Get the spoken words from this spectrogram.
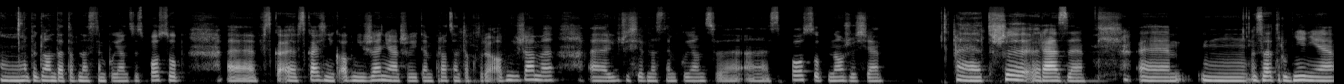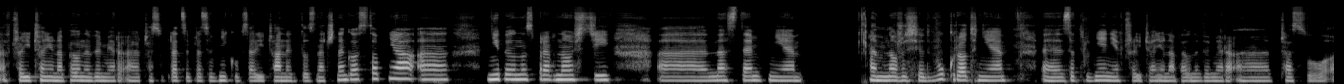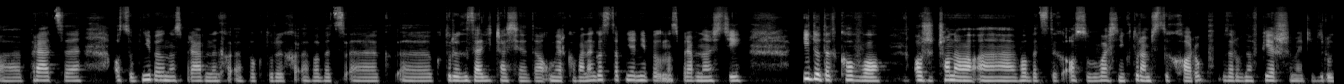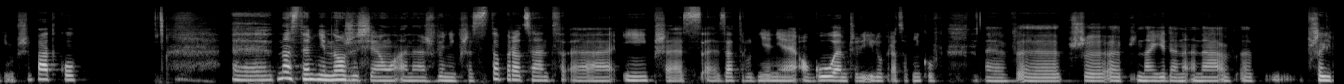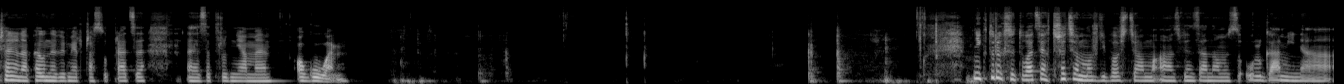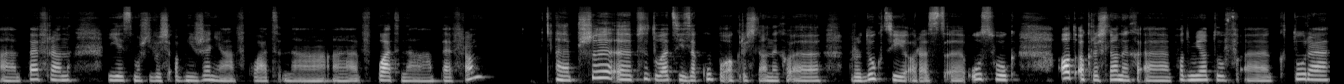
Mm, wygląda to w następujący sposób. E, e, wskaźnik obniżenia, czyli ten procent, o który obniżamy, e, liczy się w następujący sposób. Mnoży się trzy razy mm, zatrudnienie w przeliczeniu na pełny wymiar czasu pracy pracowników zaliczanych do znacznego stopnia niepełnosprawności. Następnie mnoży się dwukrotnie e, zatrudnienie w przeliczeniu na pełny wymiar e, czasu e, pracy osób niepełnosprawnych, wo których, wobec których zalicza się do umiarkowanego stopnia niepełnosprawności i dodatkowo orzeczono wobec tych osób właśnie którąś z tych chorób, zarówno w pierwszym, jak i w drugim przypadku. E, następnie mnoży się nasz wynik przez 100% e, i przez e, zatrudnienie ogółem, czyli ilu pracowników w, przy, na jeden, na, przeliczeniu na pełny wymiar czasu pracy zatrudniamy ogółem. W niektórych sytuacjach trzecią możliwością związaną z ulgami na PEFRON jest możliwość obniżenia wkład na, wpłat na PEFRON. E, przy e, w sytuacji zakupu określonych e, produkcji oraz usług od określonych podmiotów, które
